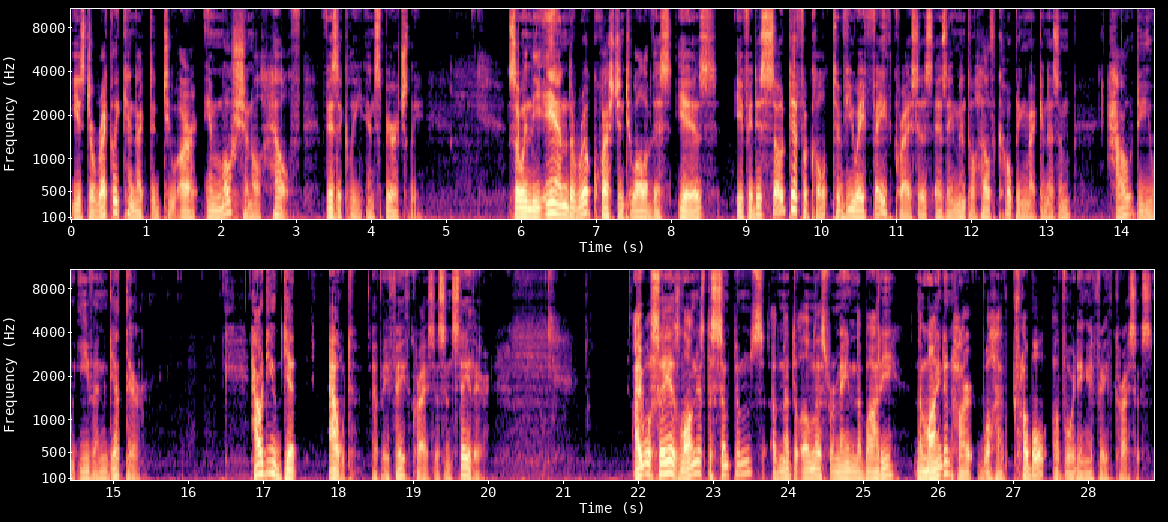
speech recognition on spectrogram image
is directly connected to our emotional health, physically and spiritually. So, in the end, the real question to all of this is if it is so difficult to view a faith crisis as a mental health coping mechanism, how do you even get there? How do you get out of a faith crisis and stay there? I will say, as long as the symptoms of mental illness remain in the body, the mind and heart will have trouble avoiding a faith crisis.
